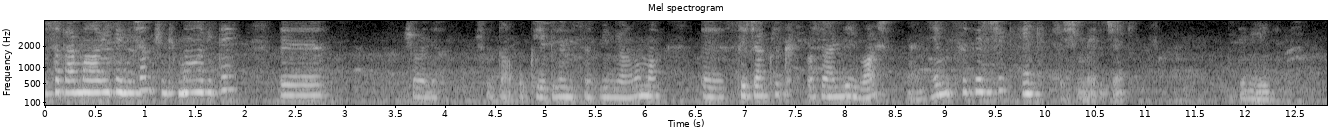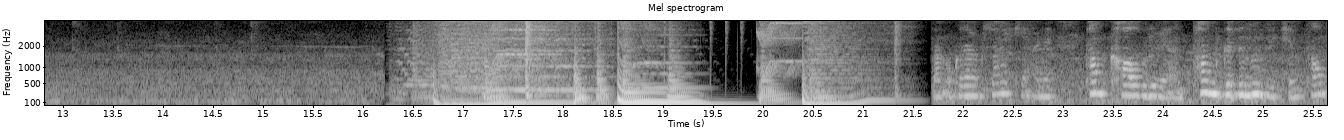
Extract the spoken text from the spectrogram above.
Bu sefer mavi deneyeceğim çünkü mavide e, şöyle şuradan okuyabilir misiniz bilmiyorum ama e, sıcaklık özelliği var. Yani hem ısı verecek hem titreşim verecek. Deneyelim. Yani o kadar güzel ki hani tam kavruyor yani tam gıdınız için tam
